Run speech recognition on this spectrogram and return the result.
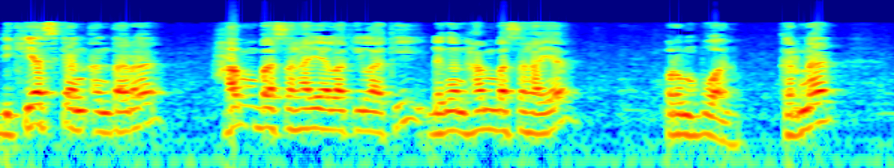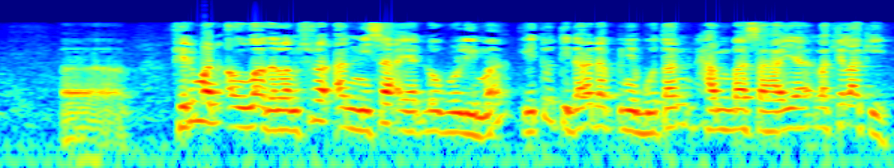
dikiaskan antara hamba sahaya laki-laki dengan hamba sahaya perempuan. Karena uh, firman Allah dalam surat An-Nisa ayat 25 itu tidak ada penyebutan hamba sahaya laki-laki.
